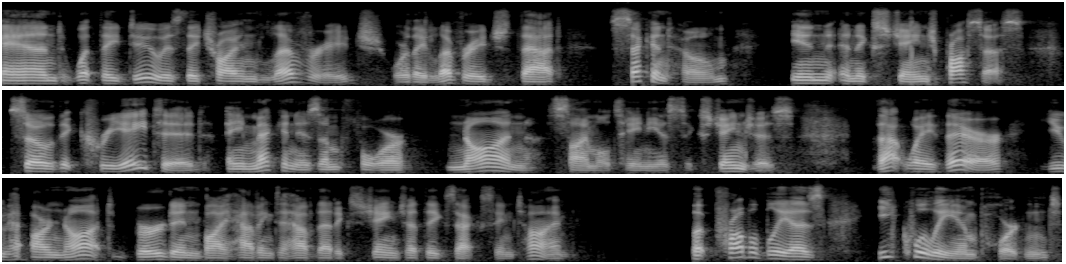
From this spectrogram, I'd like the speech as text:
and what they do is they try and leverage, or they leverage that second home in an exchange process. So that created a mechanism for non simultaneous exchanges. That way, there, you are not burdened by having to have that exchange at the exact same time. But probably as equally important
